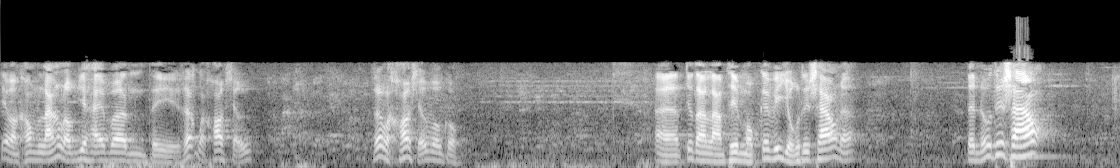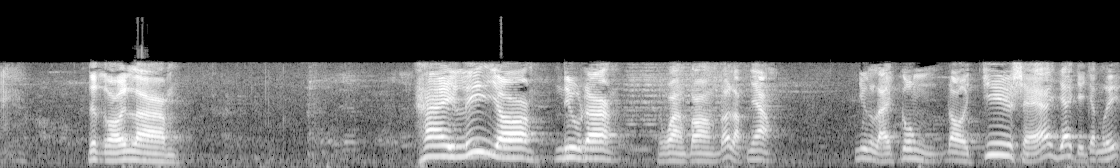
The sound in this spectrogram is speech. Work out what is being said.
Chứ mà không lẫn lộn với hai bên thì rất là khó xử. Rất là khó xử vô cùng. À, chúng ta làm thêm một cái ví dụ thứ sáu nữa. Tình huống thứ sáu được gọi là hai lý do nêu ra hoàn toàn đối lập nhau, nhưng lại cùng đòi chia sẻ giá trị chân lý.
